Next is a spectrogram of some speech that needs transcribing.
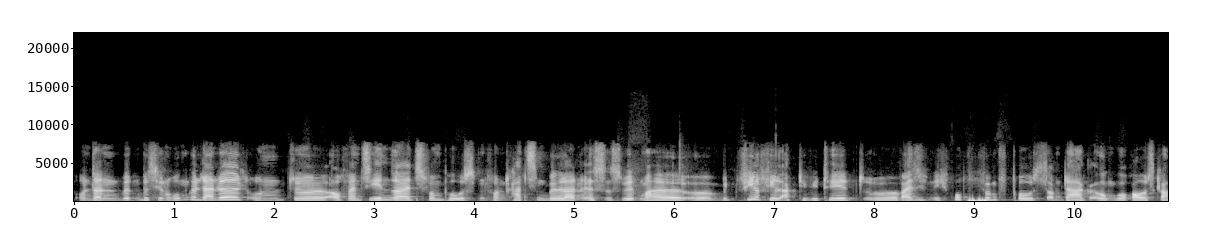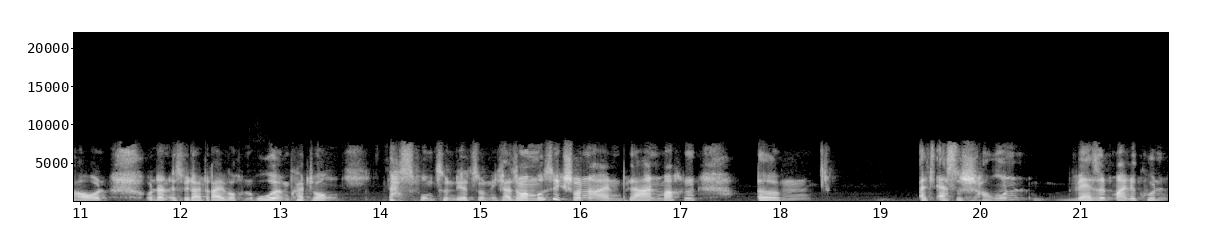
Und dann wird ein bisschen rumgedaddelt und äh, auch wenn es jenseits vom Posten von Katzenbildern ist, es wird mal äh, mit viel, viel Aktivität, äh, weiß ich nicht, fünf Posts am Tag irgendwo rausgehauen und dann ist wieder drei Wochen Ruhe im Karton das funktioniert so nicht. Also man muss sich schon einen Plan machen, ähm, als erstes schauen, wer sind meine Kunden?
